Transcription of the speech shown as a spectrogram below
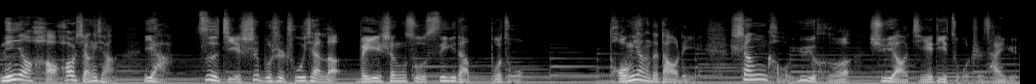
您要好好想想呀，自己是不是出现了维生素 C 的不足。同样的道理，伤口愈合需要结缔组织参与，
